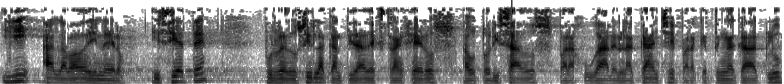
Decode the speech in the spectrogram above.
y al lavado de dinero. Y siete, pues reducir la cantidad de extranjeros autorizados para jugar en la cancha y para que tenga cada club,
